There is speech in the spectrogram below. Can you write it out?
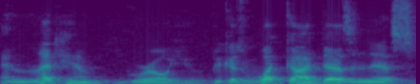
and let Him grow you. Because what God does in this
